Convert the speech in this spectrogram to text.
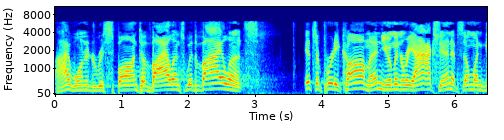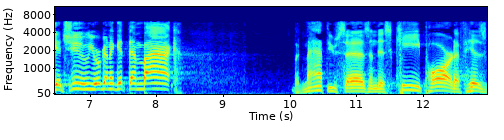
I wanted to respond to violence with violence. It's a pretty common human reaction. If someone gets you, you're going to get them back. But Matthew says in this key part of his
